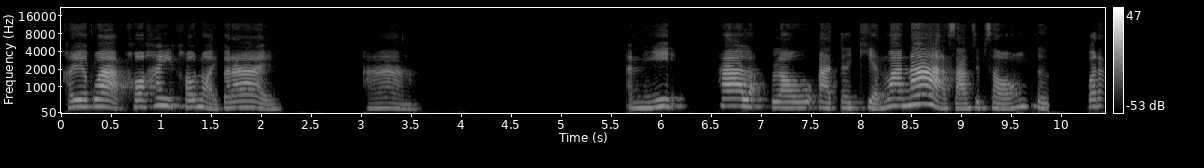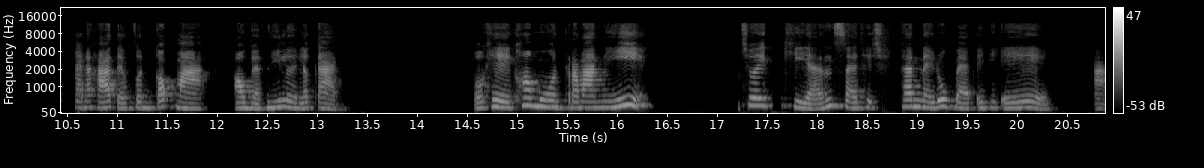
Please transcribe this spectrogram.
เขาเรียกว่าเขาให้เขาหน่อยก็ได้ อ่า อันนี้ ถ้าเราอาจจะเขียนว่าหน้าสามสิบสองถึงก็ได้นะคะ แต่เฟิร์นก๊อปมาเอาแบบนี้เลยแล้วกัน โอเค ข้อมูลประมาณนี้ ช่วยเขียน citation ในรูปแบบ APA อะ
